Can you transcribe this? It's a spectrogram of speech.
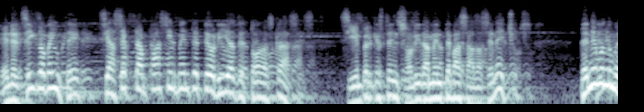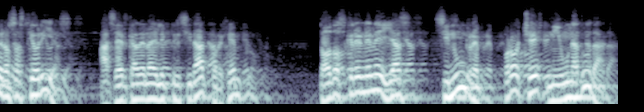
en el siglo XX se aceptan fácilmente teorías de todas clases, siempre que estén sólidamente basadas en hechos. Tenemos numerosas teorías, acerca de la electricidad, por ejemplo, todos creen en ellas sin un reproche ni una duda.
